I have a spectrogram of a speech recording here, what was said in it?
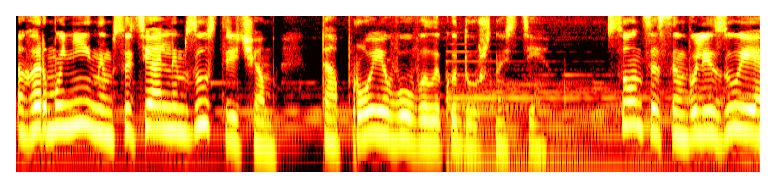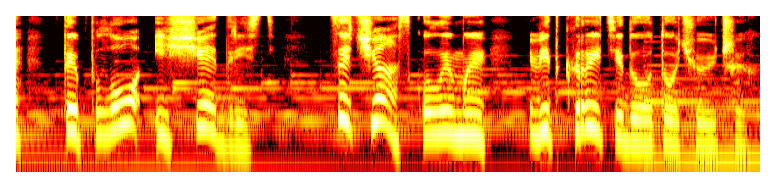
гармонійним соціальним зустрічам та прояву великодушності. Сонце символізує тепло і щедрість. Це час, коли ми відкриті до оточуючих.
